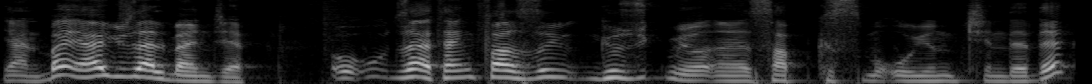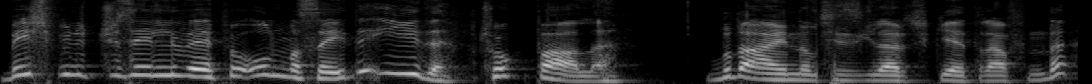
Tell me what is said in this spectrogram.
Yani bayağı güzel bence. O zaten fazla gözükmüyor e, sap kısmı oyun içinde de. 5350 VP olmasaydı iyiydi. Çok pahalı. Bu da aynı çizgiler çıkıyor etrafında.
